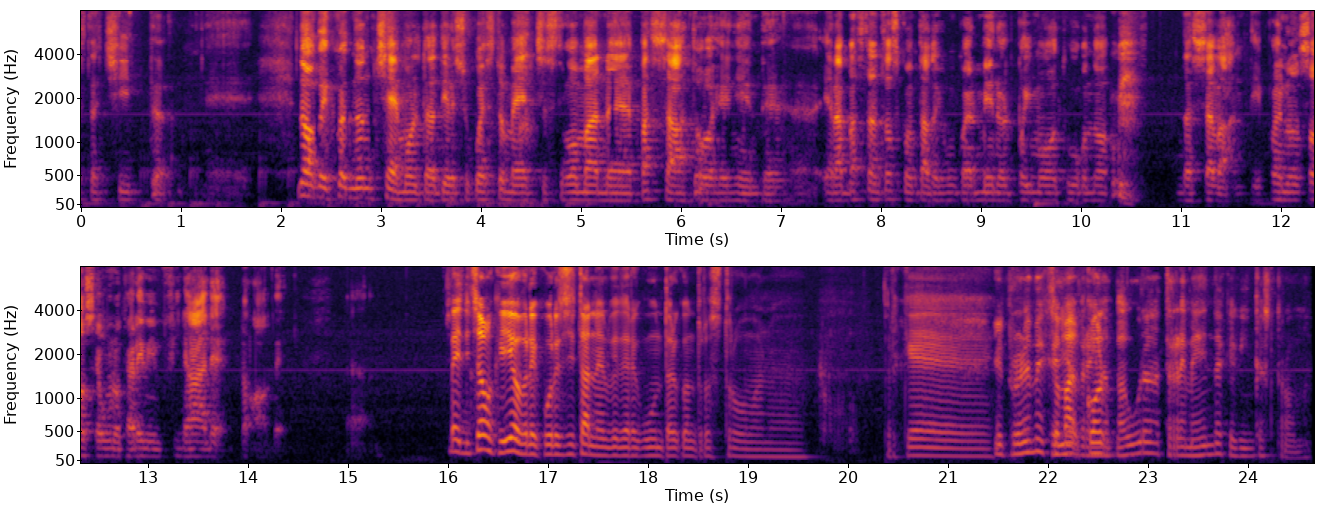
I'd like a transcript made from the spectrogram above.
Questa cheat. eh. No, beh, non c'è molto da dire su questo match. Strowman è passato e niente, eh, era abbastanza scontato che comunque almeno il primo turno andasse avanti. Poi non so se è uno che arriva in finale, però vabbè. Eh, Beh, diciamo che io avrei curiosità nel vedere Gunther contro Strowman. eh, Perché... Il problema è che Insomma, io avrei con- una paura tremenda che vinca Strowman.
